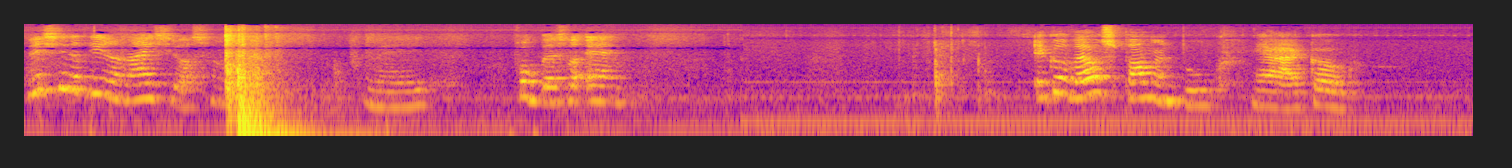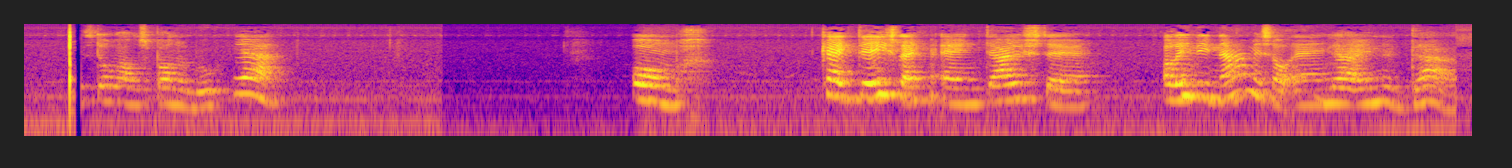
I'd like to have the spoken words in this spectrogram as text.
Wist je dat hier een meisje was vandaag? Nee. Vond ik best wel eng. Ik wil wel een spannend boek. Ja, ik ook. Het is toch wel een spannend boek. Ja. Om. Kijk, deze lijkt me eng. Duister. Alleen die naam is al eng. Ja, inderdaad.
